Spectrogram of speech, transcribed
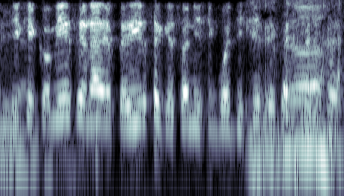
puede sí. Y que comiencen a despedirse que son y 57 Ah.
